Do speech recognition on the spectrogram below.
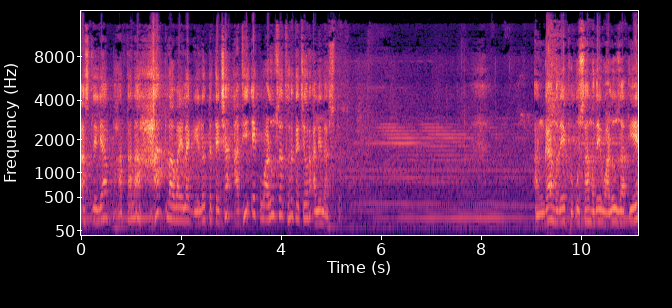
असलेल्या भाताला हात लावायला गेलं तर त्याच्या आधी एक वाळूचा थर त्याच्यावर आलेला असतो. अंगामध्ये फुफ्फुसामध्ये वाळू जातीये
